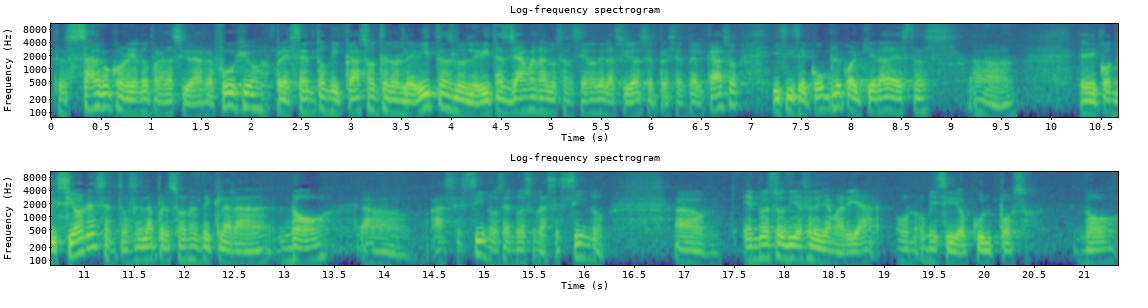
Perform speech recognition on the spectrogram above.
Entonces salgo corriendo para la ciudad de refugio, presento mi caso ante los levitas, los levitas llaman a los ancianos de la ciudad, se presenta el caso y si se cumple cualquiera de estas eh, condiciones, entonces la persona es declarada no ah, asesino, o sea, no es un asesino. Ah, en nuestros días se le llamaría un homicidio culposo. No,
